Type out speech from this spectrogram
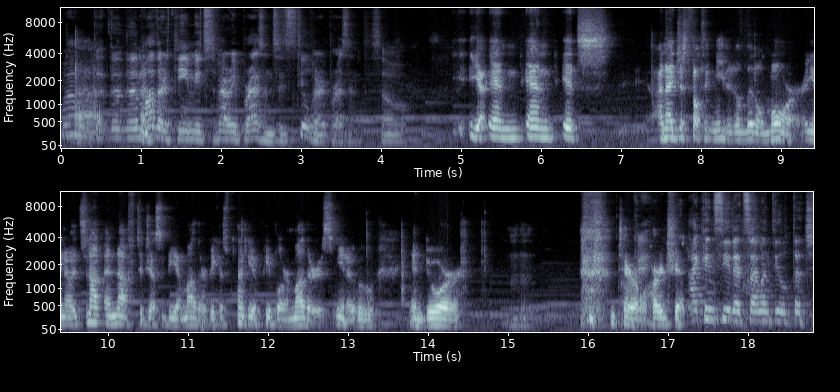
well, uh, the, the, the mother theme it's very present. It's still very present. So yeah and and it's and i just felt it needed a little more you know it's not enough to just be a mother because plenty of people are mothers you know who endure. terrible Okay. hardship I can see that Silent Hill touched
